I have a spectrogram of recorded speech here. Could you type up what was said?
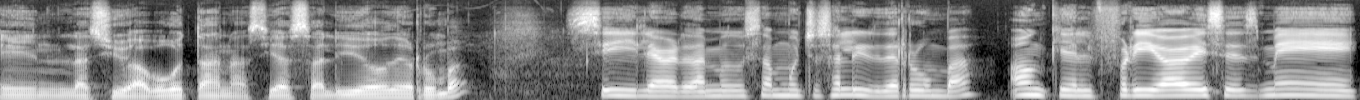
en la ciudad bogotana. ¿Sí has salido de rumba? Sí, la verdad me gusta mucho salir de rumba, aunque el frío a veces me,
